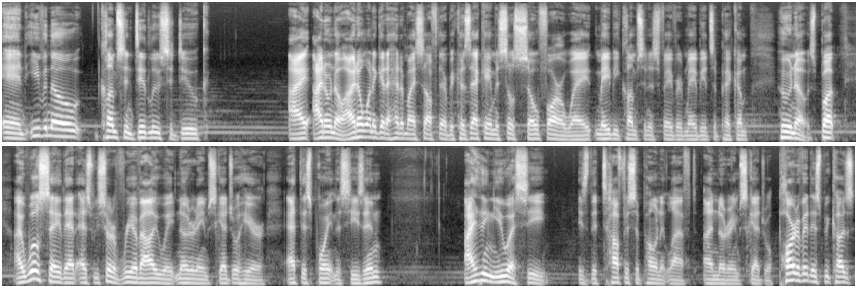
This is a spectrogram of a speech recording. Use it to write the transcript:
And even though Clemson did lose to Duke, I, I don't know. I don't want to get ahead of myself there because that game is still so far away. Maybe Clemson is favored. Maybe it's a pick 'em. Who knows? But I will say that as we sort of reevaluate Notre Dame's schedule here at this point in the season, I think USC is the toughest opponent left on Notre Dame's schedule. Part of it is because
